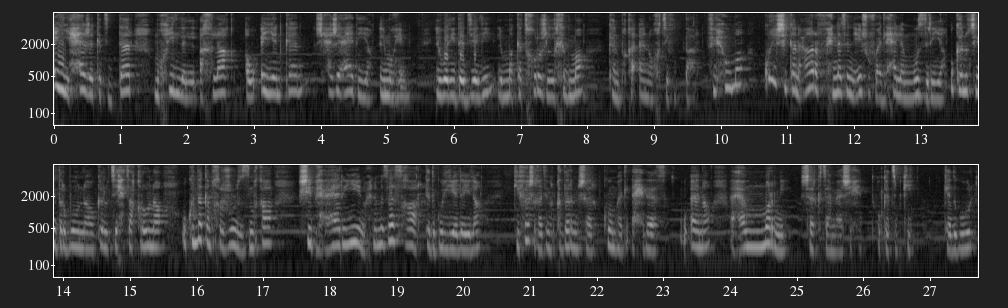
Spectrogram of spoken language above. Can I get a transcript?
أي حاجة كتدار مخله للأخلاق أو ايا كان شي حاجة عادية. المهم الوالدة ديالي لما كتخرج للخدمة كنبقى أنا وأختي في الدار. في الحومة كلشي كان عارف حنا تنعيشوا في واحد الحالة مزرية. وكانوا تيضربونا وكانوا تيحتقرونا. وكنا كنخرجوا للزنقة شبه عاريين وحنا مازال صغار. كتقول لي ليلى كيفاش غادي نقدر نشارككم هاد الأحداث؟ وأنا عمرني شاركتها مع شي حد وكتبكي. كتقول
